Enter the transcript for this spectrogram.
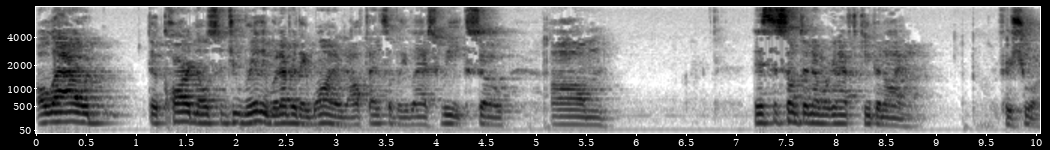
allowed the Cardinals to do really whatever they wanted offensively last week. So um, this is something that we're going to have to keep an eye on for sure.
